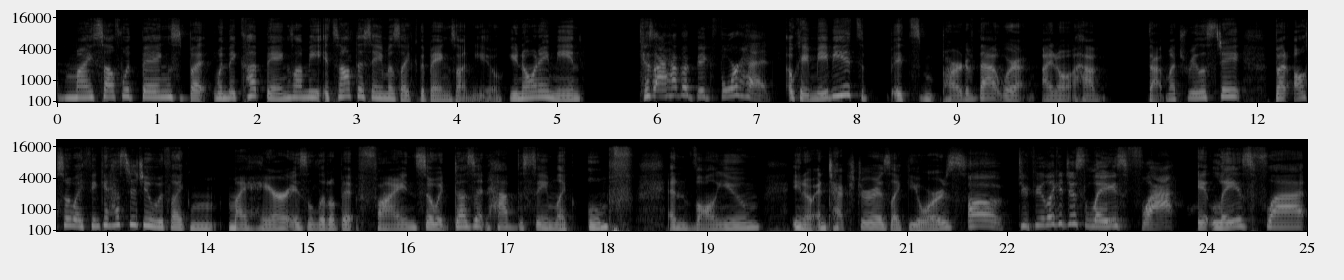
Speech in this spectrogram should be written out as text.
myself with bangs, but when they cut bangs on me, it's not the same as like the bangs on you. You know what I mean? Because I have a big forehead. Okay, maybe it's it's part of that where I don't have that much real estate, but also I think it has to do with like m- my hair is a little bit fine, so it doesn't have the same like oomph and volume, you know, and texture as like yours. Oh, do you feel like it just lays flat? It lays flat.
